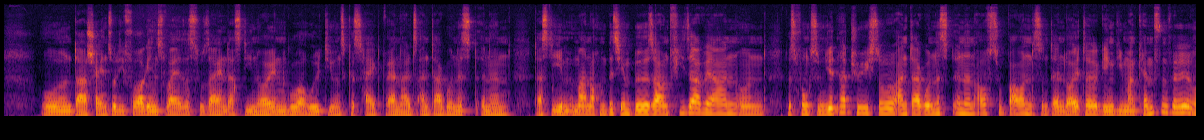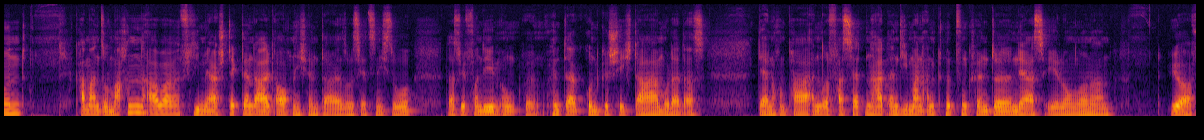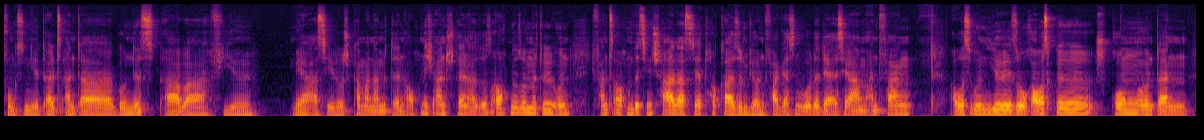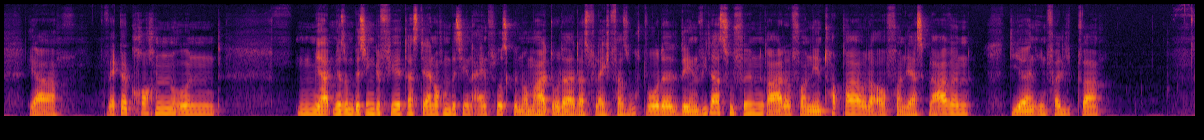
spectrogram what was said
Und da scheint so die Vorgehensweise zu sein, dass die neuen Goa'uld, die uns gezeigt werden als AntagonistInnen, dass die eben immer noch ein bisschen böser und fieser werden. Und das funktioniert natürlich so, AntagonistInnen aufzubauen. Das sind dann Leute, gegen die man kämpfen will und kann man so machen, aber viel mehr steckt dann da halt auch nicht hinter. Also ist jetzt nicht so, dass wir von dem Hintergrundgeschichte haben oder dass der noch ein paar andere Facetten hat, an die man anknüpfen könnte in der Erzählung, sondern ja, funktioniert als Antagonist, aber viel mehr Aserisch kann man damit dann auch nicht anstellen. Also ist auch nur so Mittel. Und ich fand es auch ein bisschen schade, dass der Tok'ra-Symbiont vergessen wurde. Der ist ja am Anfang aus O'Neill so rausgesprungen und dann ja weggekrochen und mir hat mir so ein bisschen gefehlt, dass der noch ein bisschen Einfluss genommen hat oder dass vielleicht versucht wurde, den wiederzufinden, gerade von den Tok'ra oder auch von der Sklavin, die ja in ihn verliebt war.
